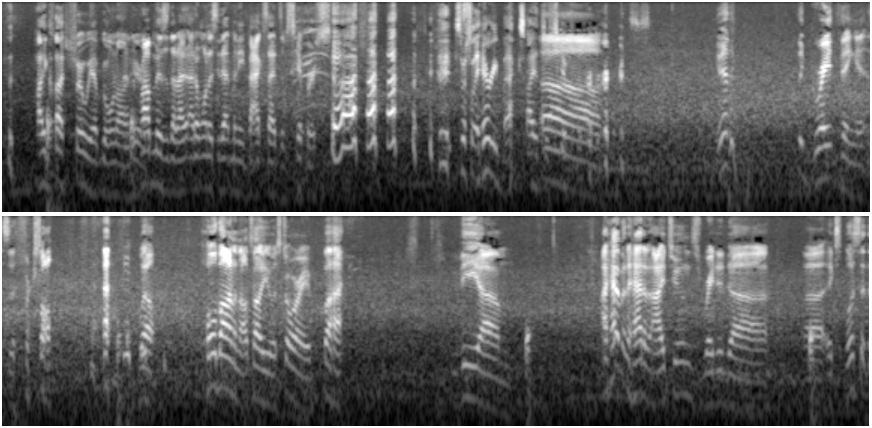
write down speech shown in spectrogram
high class show we have going on here. The problem is that I, I don't want to see that many backsides of skippers. Especially hairy backsides of Uh, skippers. You know, the, the great thing is, first of all, well, hold on and I'll tell you a story. But the um, I haven't had an iTunes rated uh, uh, explicit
